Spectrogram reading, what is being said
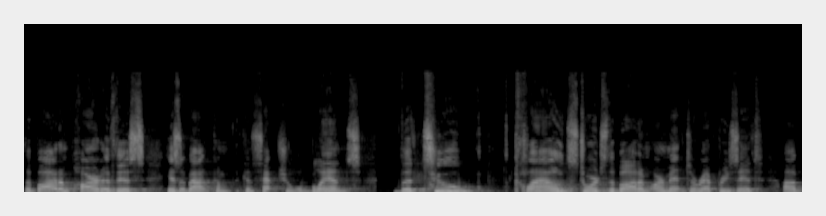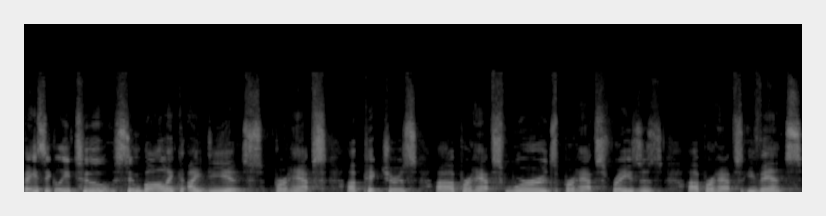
The bottom part of this is about conceptual blends. The two clouds towards the bottom are meant to represent uh, basically two symbolic ideas, perhaps uh, pictures, uh, perhaps words, perhaps phrases, uh, perhaps events.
